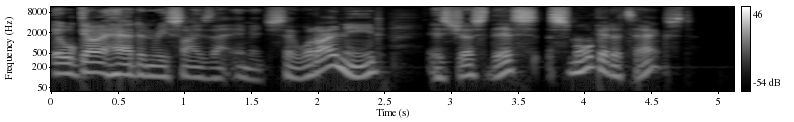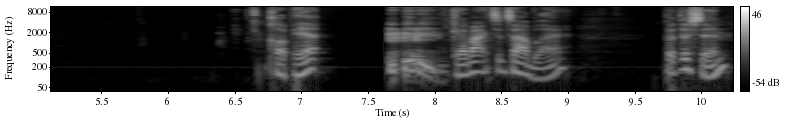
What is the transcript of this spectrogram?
it will go ahead and resize that image. So what I need is just this small bit of text, copy it, go back to Tableau, put this in,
